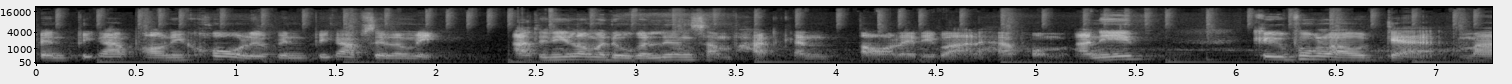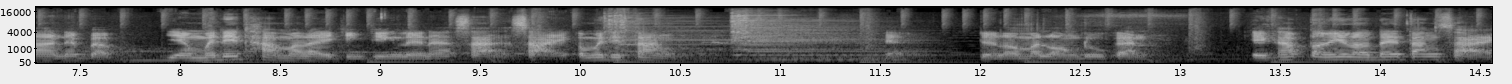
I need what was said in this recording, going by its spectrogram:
เป็น Pick up a l n i c o หรือเป็น Pick up Ceramic อะทีนี้เรามาดูกันเรื่องสัมผัสกันต่อเลยดีกว่านะครับผมอันนี้ คือพวกเราแกะมาในแบบยังไม่ได้ทำอะไรจริง ๆ เลยนะสายสายก็ไม่ได้ตั้งเนี่ยเดี๋ยวเรามาลองดูกันโอเคครับ ตอนนี้เราได้ตั้งสาย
